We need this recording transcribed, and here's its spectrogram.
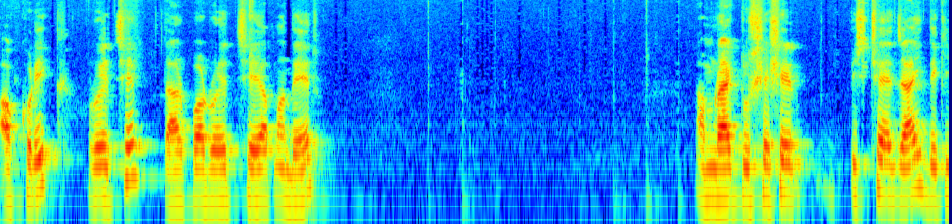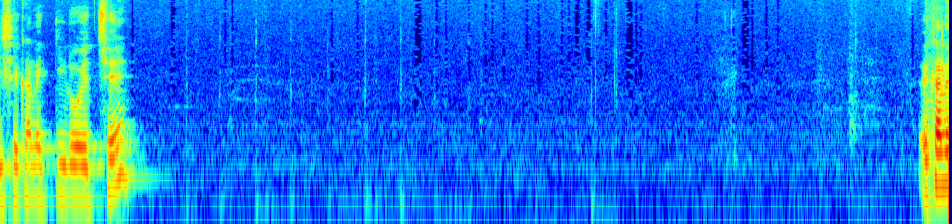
অক্ষরিক রয়েছে, তারপর রয়েছে আপনাদের, আমরা একটু শেষের পৃষ্ঠায় যাই, দেখি সেখানে কি রয়েছে। এখানে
